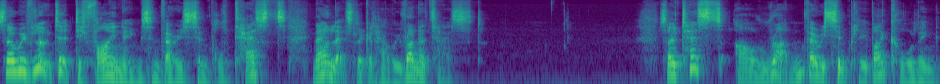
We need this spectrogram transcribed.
So we've looked at defining some very simple tests. Now let's look at how we run a test. So tests are run very simply by calling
